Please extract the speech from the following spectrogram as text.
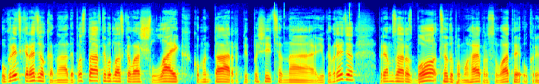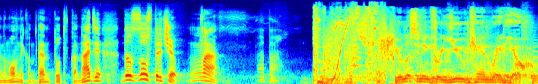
Українське Радіо Канади. Поставте, будь ласка, ваш лайк, коментар, підпишіться на UCAN Radio прямо зараз, бо це допомагає просувати україномовний контент тут в Канаді. До зустрічі! Па-па. You're listening for UCAN Radio.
